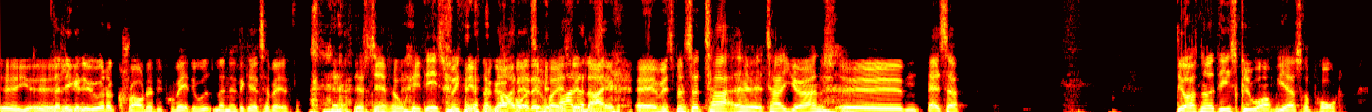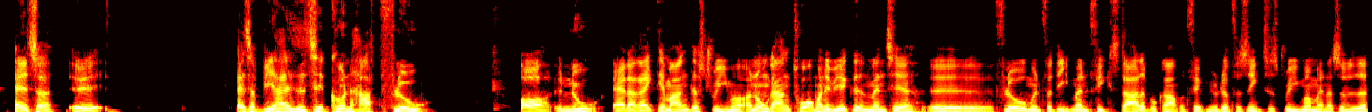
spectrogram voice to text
Øh, der ligger det øvrigt og crowder det private ud, men øh, det kan jeg tage bagefter. det okay, det er sgu ikke nemt at gøre Nej, for det. Nej, øh, hvis man så tager, øh, tager Jørgens, øh, altså, det er også noget af det, I skriver om i jeres rapport. Altså, øh, altså vi har hidtil kun haft flow og nu er der rigtig mange, der streamer. Og nogle gange tror man i virkeligheden, man ser øh, flow, men fordi man fik startet programmet fem minutter for sent, så streamer man osv. Så, videre.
